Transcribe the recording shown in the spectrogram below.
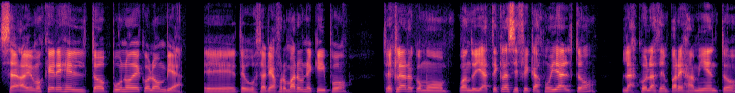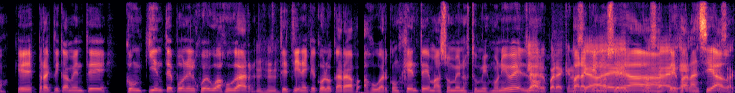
sabemos que eres el top 1 de Colombia. Eh, ¿Te gustaría formar un equipo? Entonces, claro, como cuando ya te clasificas muy alto, las colas de emparejamiento, que es prácticamente con quién te pone el juego a jugar, te tiene que colocar a, jugar con gente de más o menos tu mismo nivel, ¿no? Claro, para que no, sea, desbalanceado.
